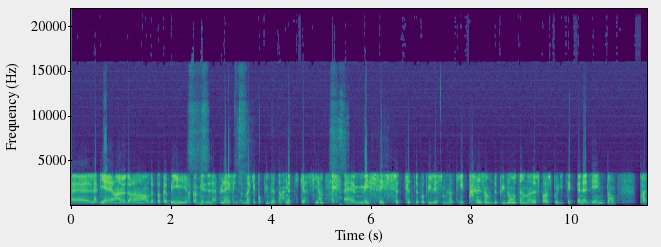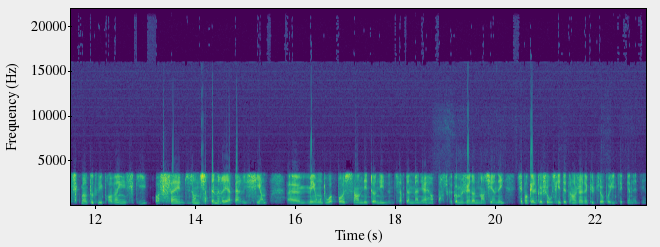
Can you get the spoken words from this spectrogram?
euh, la bière à un dollar, le bocabir, comme il l'appelait finalement, qui n'a pas pu mettre en application. Euh, mais c'est ce type de populisme-là qui est présent depuis longtemps dans l'espace politique canadien, dans pratiquement toutes les provinces, qui a fait, disons, une certaine réapparition. Mais on ne doit pas s'en étonner d'une certaine manière, parce que, comme je viens de le mentionner, c'est pas quelque chose qui est étranger à la culture politique canadienne.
